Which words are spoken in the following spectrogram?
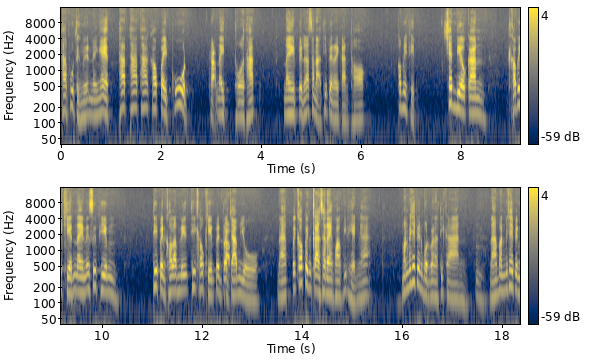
ถ้าพูดถึงในในแง่ถ้าถ้าถ้าเขาไปพูดครับในโทรทัศน์ ในเป็นลักษณะที่เป็นรายการทอล์กก็ไม่ผิด เช่นเดียวกัน เขาไปเขียนในหนังสือพิมพ์ ที่เป็นคอลัมนิสต์ที่เขาเขียนเป็นประจำอยู่นะเป็นก็เป็นการแสดงความคิดเห็นนะฮะมันไม่ใช่เป็นบทบรรณาธิการอืมนะมันไม่ใช่เป็น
